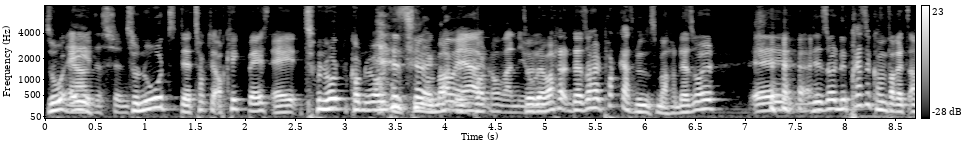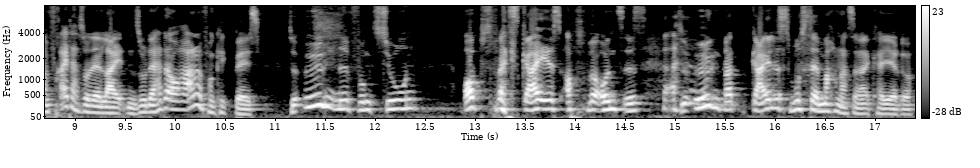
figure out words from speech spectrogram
So, ja, ey, zur Not, der zockt ja auch Kickbase, ey, zur Not kommt wir uns und macht her, komm ran, so, der, macht, der soll halt Podcast mit uns machen, der soll, äh, der soll eine Pressekonferenz am Freitag soll der leiten, so, der hat auch Ahnung von Kickbase. So, irgendeine Funktion, ob es bei Sky ist, ob es bei uns ist, so irgendwas Geiles muss der machen nach seiner Karriere.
